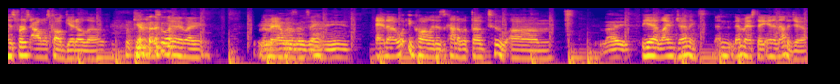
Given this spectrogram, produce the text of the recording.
his first album was called Ghetto Love. Ghetto Love. Yeah, like the man was insane. And uh, what do you call it is kind of a thug too. Um, Lyfe. yeah, Lyfe Jennings. That, that man stay in and out of jail.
